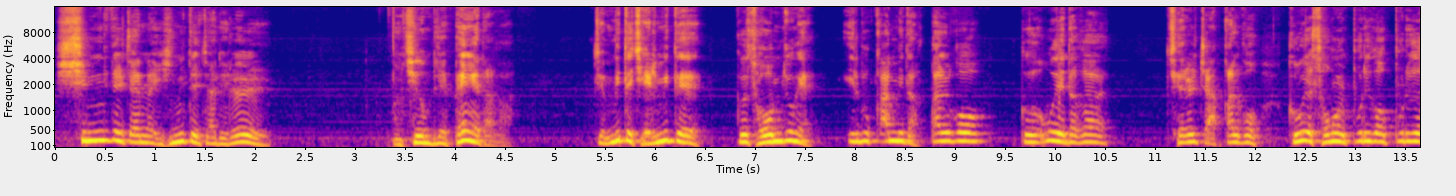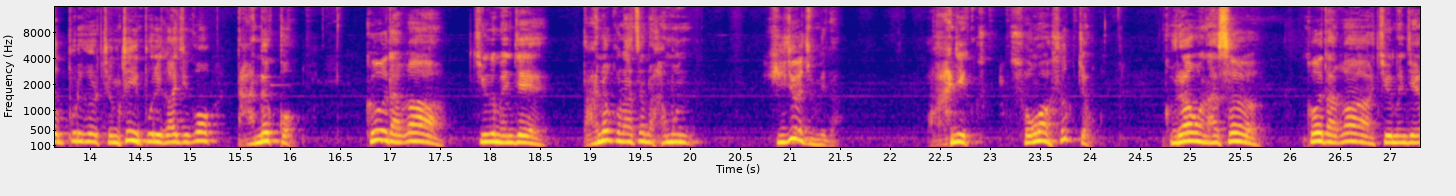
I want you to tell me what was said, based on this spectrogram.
10리터짜리나 20리터짜리를 지금 이제 병에다가 지금 밑에 제일 밑에 그 소음 중에 일부 깝니다. 깔고 그 위에다가 채를 쫙 깔고 그 위에 소금을 뿌리고 뿌리고 뿌리고 정성히 뿌리 가지고 다 넣고 그거다가 지금 이제 다 넣고 나서는 한번 휘저어줍니다. 많이 소금하고 섞죠. 그러고 나서 거기다가 지금 이제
